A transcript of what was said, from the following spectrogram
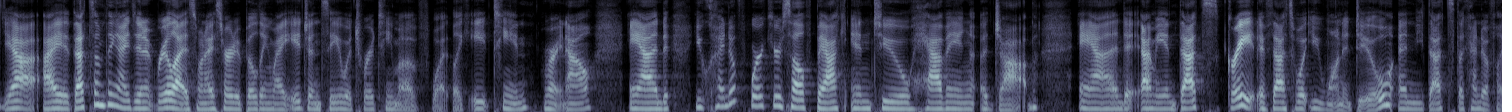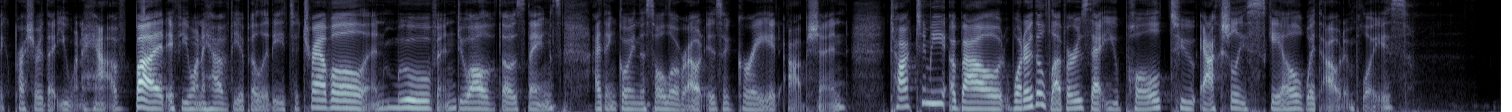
Yeah, I that's something I didn't realize when I started building my agency, which we're a team of what, like 18 right now. And you kind of work yourself back into having a job. And I mean, that's great if that's what you want to do and that's the kind of like pressure that you want to have. But if you want to have the ability to travel and move and do all of those things, I think going the solo route is a great option. Talk to me about what are the levers that you pull to actually scale without employees?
